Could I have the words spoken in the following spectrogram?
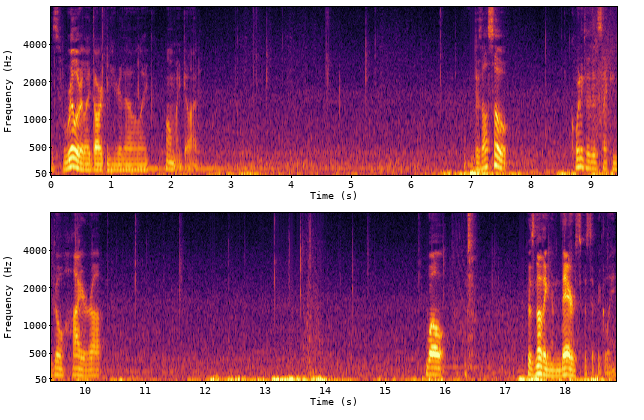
It's really, really dark in here, though. Like, oh my god. There's also, according to this, I can go higher up. Well, there's nothing in there specifically.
